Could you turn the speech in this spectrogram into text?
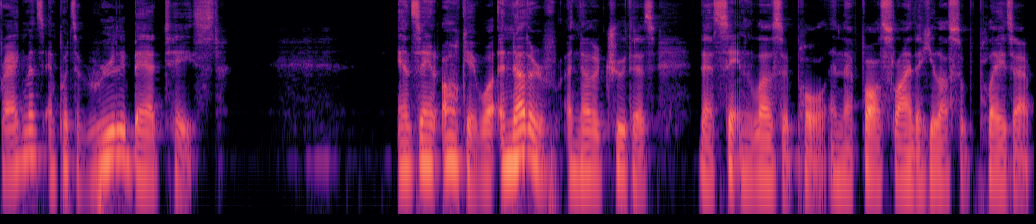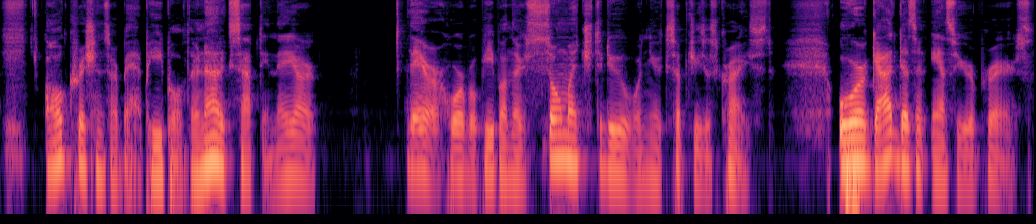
fragments and puts a really bad taste. And saying, okay, well, another another truth is that Satan loves to pull and that false lie that he loves to play is that all Christians are bad people. They're not accepting. They are they are horrible people and there's so much to do when you accept Jesus Christ. Or God doesn't answer your prayers.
